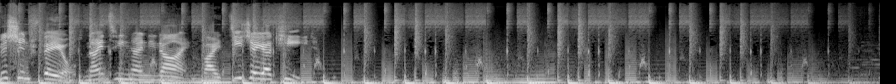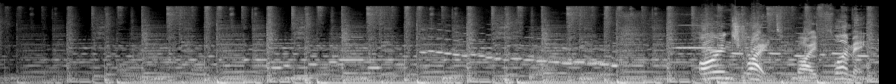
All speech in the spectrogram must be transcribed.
Mission Failed 1999 by DJ Akid. Orange Right by Fleming.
